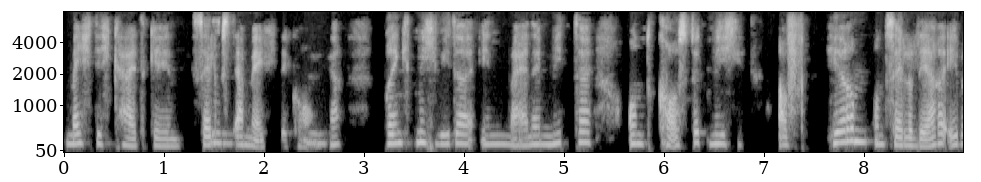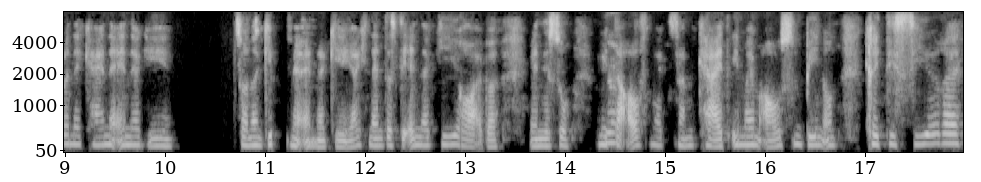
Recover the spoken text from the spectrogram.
Mächtigkeit gehen, Selbstermächtigung, mhm. ja, bringt mich wieder in meine Mitte und kostet mich auf Hirn- und zellulärer Ebene keine Energie, sondern gibt mir Energie. Ja, ich nenne das die Energieräuber, wenn ich so mit ja. der Aufmerksamkeit immer im Außen bin und kritisiere,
